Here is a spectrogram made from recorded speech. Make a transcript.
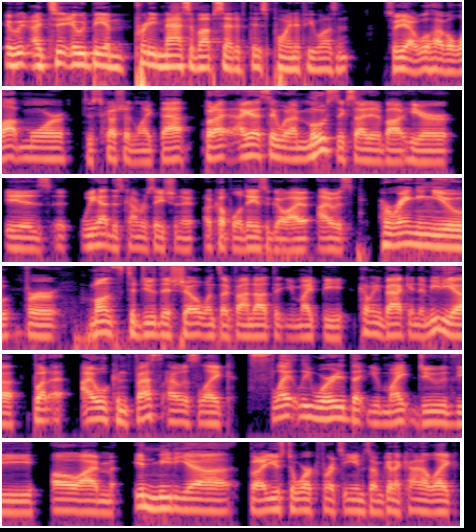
It would, I'd say it would be a pretty massive upset at this point if he wasn't. So yeah, we'll have a lot more discussion like that. But I, I, gotta say, what I'm most excited about here is uh, we had this conversation a, couple of days ago. I, I was haranguing you for months to do this show once I found out that you might be coming back into media. But I, will confess, I was like slightly worried that you might do the, oh, I'm in media, but I used to work for a team. So I'm going to kind of like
